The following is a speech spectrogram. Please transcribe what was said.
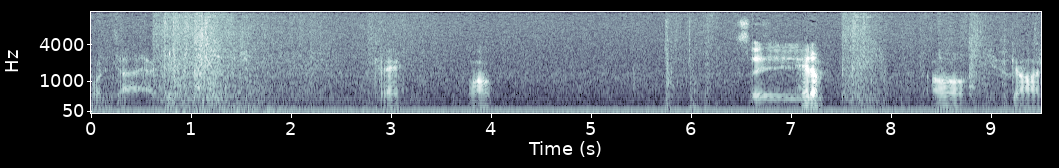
One's uh, active. Okay. Well, Say. hit him. Oh god.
